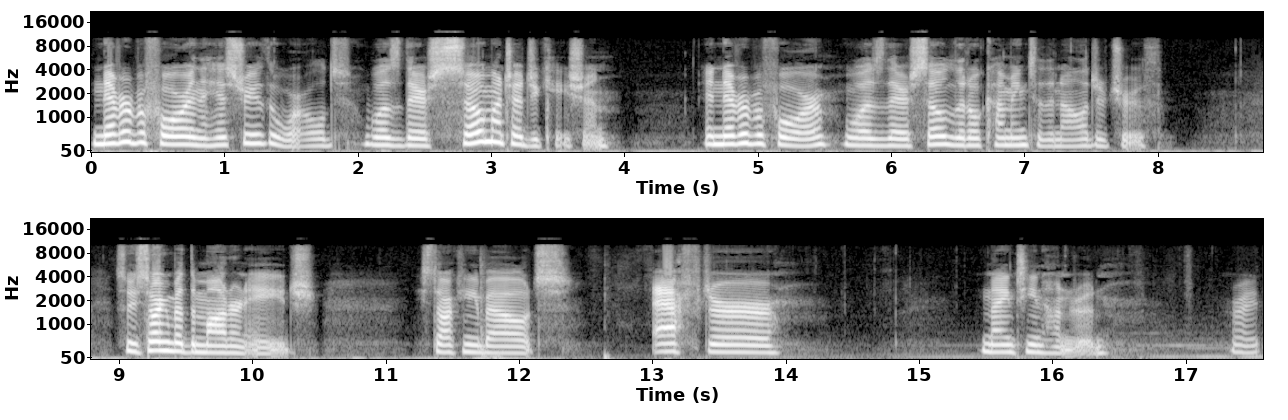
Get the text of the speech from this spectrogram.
Never before in the history of the world was there so much education, and never before was there so little coming to the knowledge of truth. So he's talking about the modern age. He's talking about after 1900, right?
